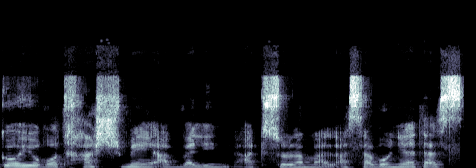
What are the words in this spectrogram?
گاهی اوقات خشم اولین عکس عمل عصبانیت از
